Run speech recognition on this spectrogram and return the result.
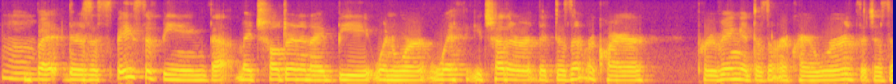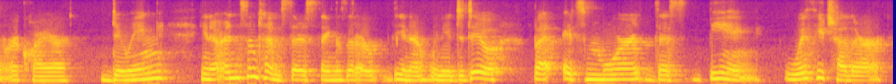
Mm. But there's a space of being that my children and I be when we're with each other that doesn't require proving, it doesn't require words, it doesn't require doing. You know, and sometimes there's things that are, you know, we need to do, but it's more this being with each other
